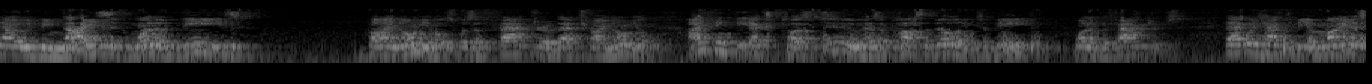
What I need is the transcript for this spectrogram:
Now, it would be nice if one of these binomials was a factor of that trinomial. I think the x plus 2 has a possibility to be one of the factors. That would have to be a minus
